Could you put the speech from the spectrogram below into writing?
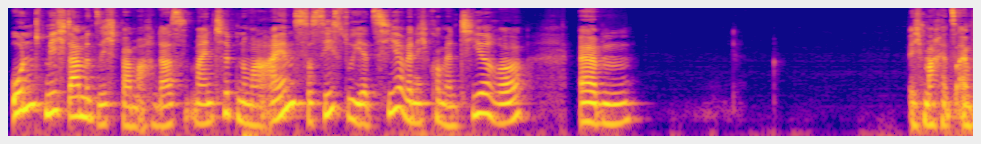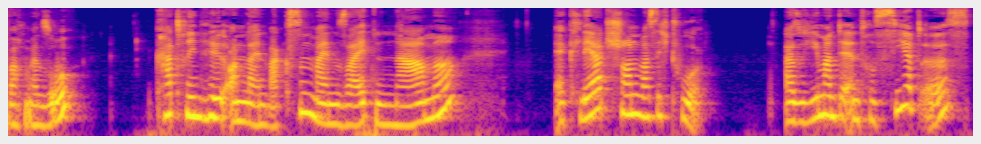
und mich damit sichtbar machen. Das ist mein Tipp Nummer eins. Das siehst du jetzt hier, wenn ich kommentiere. Ähm, ich mache jetzt einfach mal so. Katrin Hill Online wachsen, mein Seitenname, erklärt schon, was ich tue. Also jemand, der interessiert ist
